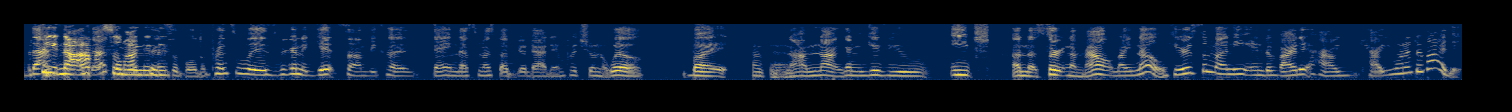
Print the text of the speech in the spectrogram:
that's See, now I'm that's my principle. This... The principle is you're gonna get some because dang, that's messed up. Your dad didn't put you in the will, but okay. I'm not gonna give you each a certain amount. Like, no, here's the money and divide it how you, how you want to divide it.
